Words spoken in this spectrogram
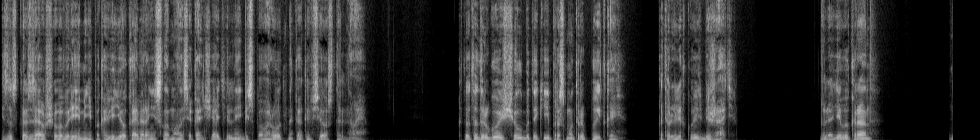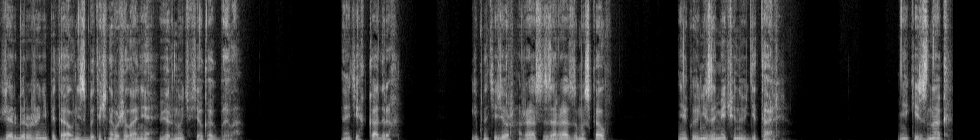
из ускользавшего времени, пока видеокамера не сломалась окончательно и бесповоротно, как и все остальное. Кто-то другой счел бы такие просмотры пыткой, которые легко избежать. Глядя в экран, Джербер уже не питал несбыточного желания вернуть все, как было. На этих кадрах гипнотизер раз за разом искал некую незамеченную деталь некий знак,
